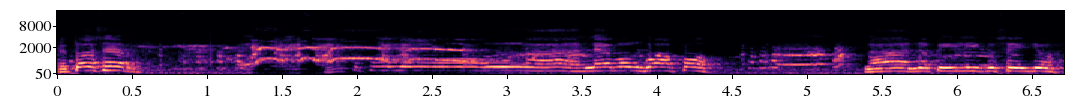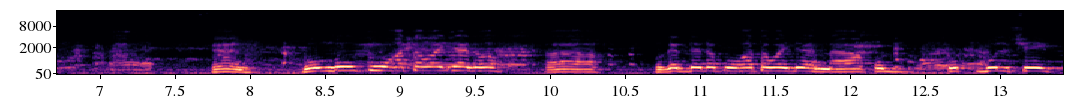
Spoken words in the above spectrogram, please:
Ito, sir. Ito po yung ah, lemon guapo na napili ko sa inyo. Yan. Buong buo po katawan niya, no? Ah, maganda na po katawan niya na football shape.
